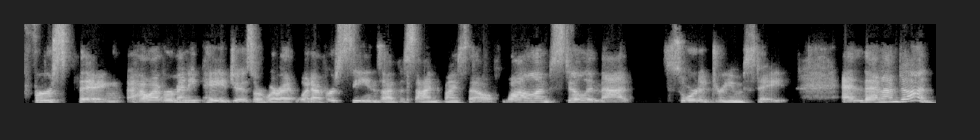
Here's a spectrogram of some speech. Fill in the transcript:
first thing, however many pages or where whatever scenes I've assigned myself, while I'm still in that sort of dream state, and then I'm done.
